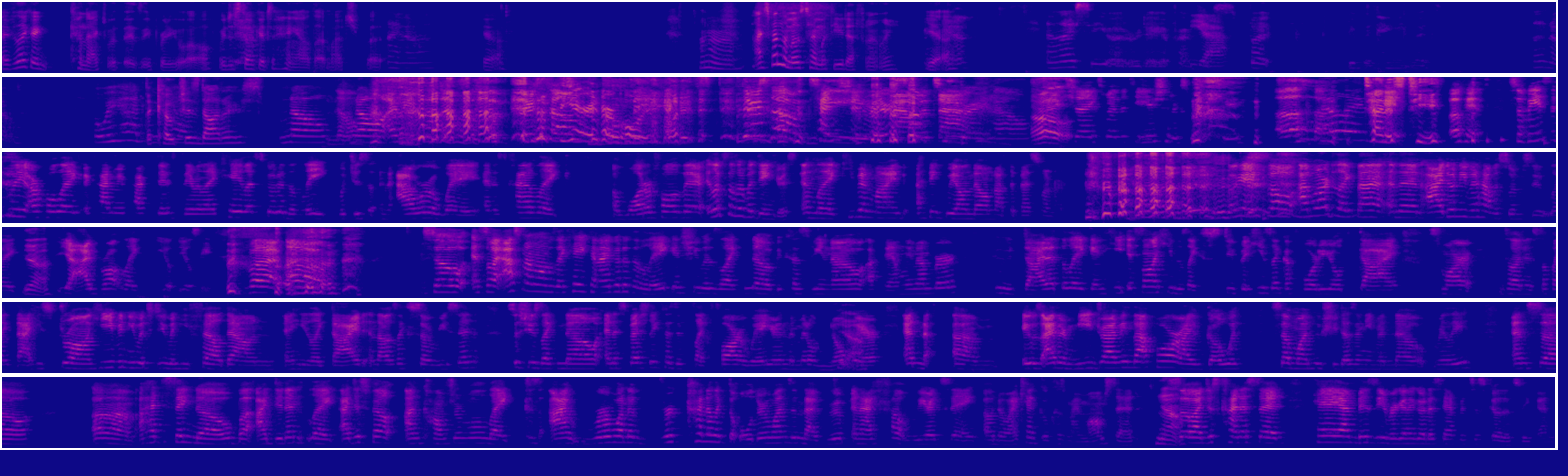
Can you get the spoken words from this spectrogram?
I feel like I connect with Izzy pretty well. We just Yeah. don't get to hang out that much, but I know. yeah, I don't know. I spend the most time with you, definitely. yeah. And I see you every day at practice. Yeah. But you've been hanging with I don't know. Well we had The we've coach's had- daughters. No. No. No, I mean There's some fear in her voice. There's some tension right There's now some with tea that. right now. Oh. Should I explain the tea? You should explain tea. Ugh. Tennis teeth. Okay, so basically, our whole like academy practice, they were like, "Hey, let's go to the lake, which is an hour away, and it's kind of like a waterfall there. It looks a little bit dangerous, and like keep in mind, I think we all know I'm not the best swimmer. Okay, so I'm already like that, and then I don't even have a swimsuit. Like, yeah. yeah, I brought like you'll you'll see, but um, so and so I asked my mom, I was like, "Hey, can I go to the lake?" And she was like, "No, because we know a family member who died at the lake, and he it's not like he was like stupid. He's like a 40 year old guy, smart, intelligent, stuff like that. He's strong. He even knew what to do when he fell down and he like died, and that was like so recent. So she was like, "No," and especially because it's like far away, you're in the middle of nowhere, and um, it was either me driving that far, or I go with someone who she doesn't even know really, and so um i had to say no but i didn't like i just felt uncomfortable like because i we're one of we're kind of like the older ones in that group and i felt weird saying oh no i can't go because my mom said Yeah. so i just kind of said hey i'm busy we're gonna go to san francisco this weekend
